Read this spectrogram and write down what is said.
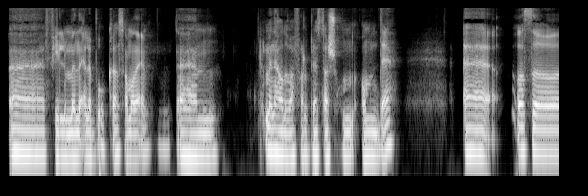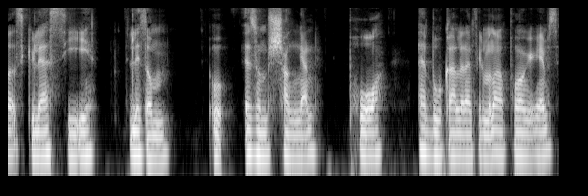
eh, filmen eller boka, samme det. Um, men jeg hadde i hvert fall presentasjon om det. Eh, og så skulle jeg si liksom, liksom sjangeren på boka eller den filmen da, på Hunger Games,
